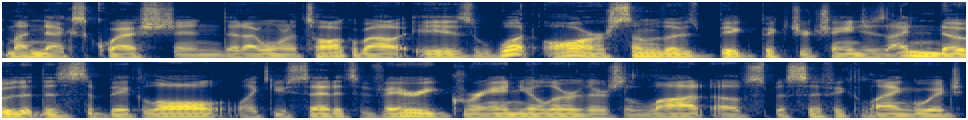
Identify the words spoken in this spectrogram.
my next question that I want to talk about is what are some of those big picture changes? I know that this is a big law. Like you said, it's very granular. There's a lot of specific language,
